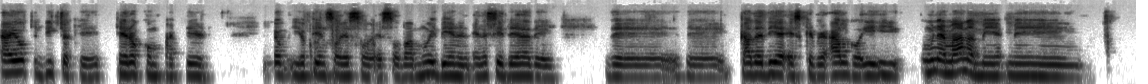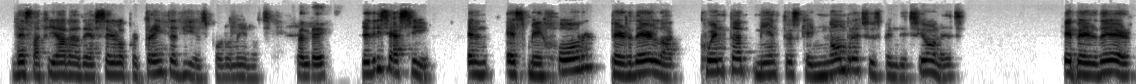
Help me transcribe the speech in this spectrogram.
Hay otro dicho que quiero compartir. Yo, yo pienso eso, eso va muy bien en, en esa idea de, de, de cada día escribir algo. Y, y una hermana me, me desafiaba de hacerlo por 30 días, por lo menos. ¿Vale? Le dice así, es mejor perder la cuenta mientras que nombra sus bendiciones que perder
